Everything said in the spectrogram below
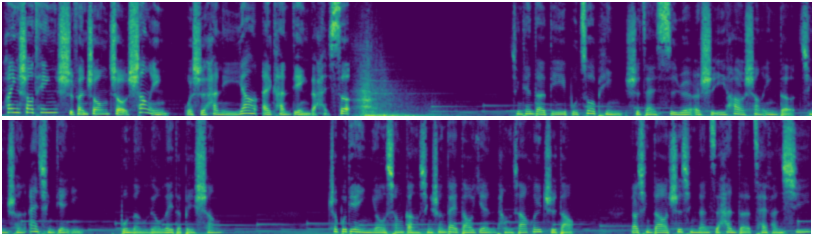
欢迎收听十分钟就上瘾，我是和你一样爱看电影的海瑟。今天的第一部作品是在四月二十一号上映的青春爱情电影《不能流泪的悲伤》。这部电影由香港新生代导演唐家辉执导，邀请到痴情男子汉的蔡凡熙，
